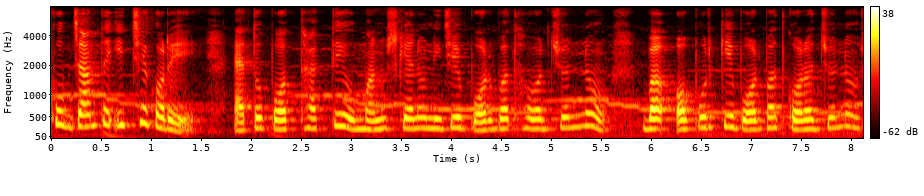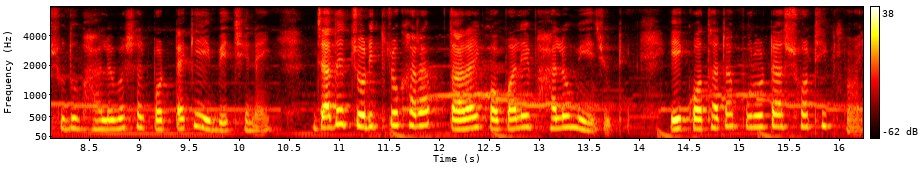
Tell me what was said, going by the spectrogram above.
খুব জানতে ইচ্ছে করে। এত পথ থাকতেও মানুষ কেন নিজে বরবাদ হওয়ার জন্য বা অপরকে বরবাদ করার জন্য শুধু ভালোবাসার পথটাকে বেছে নেয়? যাদের চরিত্র খারাপ, তারাই কপালে ভালো মেয়ে জুটে। এই কথাটা পুরোটা সঠিক নয়।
